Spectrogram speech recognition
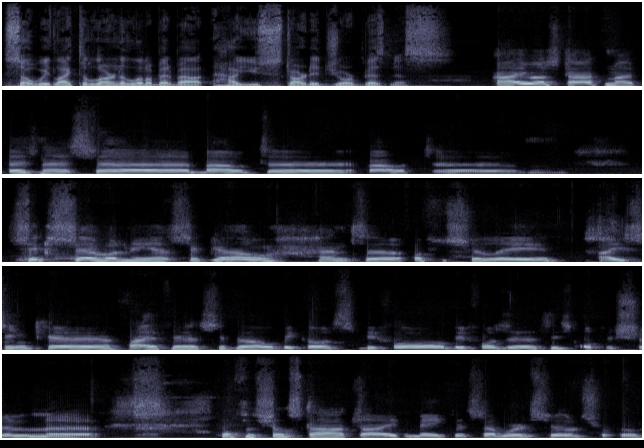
So we'd like to learn a little bit about how you started your business. I will start my business uh, about uh, about uh, six seven years ago, and uh, officially I think uh, five years ago because before before the, this official. Uh, official start, I make uh, some research of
